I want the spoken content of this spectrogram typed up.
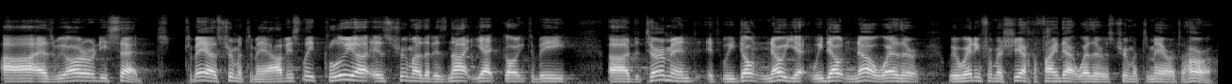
uh, As we already said, tmeya is truma tmeya. Obviously, tluya is truma that is not yet going to be uh, determined. It, we don't know yet. We don't know whether we're waiting for Mashiach to find out whether it's truma tmeya or tahara.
